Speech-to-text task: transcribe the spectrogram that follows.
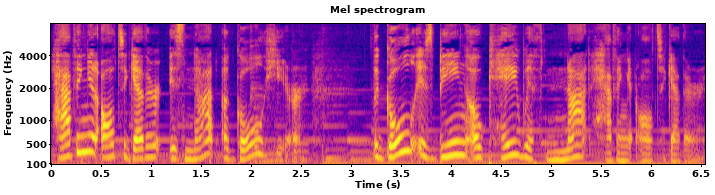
Having it all together is not a goal here. The goal is being okay with not having it all together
